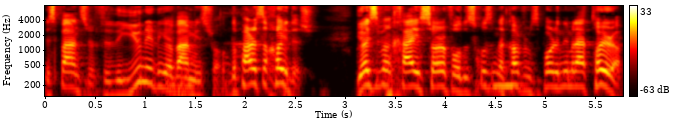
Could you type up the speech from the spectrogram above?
is sponsored for the unity of Am Yisrael. The Parnas HaChodesh, Yosef ben Chai sorrowful, the schuzim that come from supporting the Imanat Torah.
